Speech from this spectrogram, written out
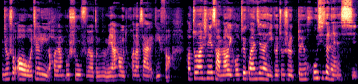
你就说哦，我这里好像不舒服，要怎么怎么样，然后我就换到下一个地方。然后做完身体扫描以后，最关键的一个就是对于呼吸的练习，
